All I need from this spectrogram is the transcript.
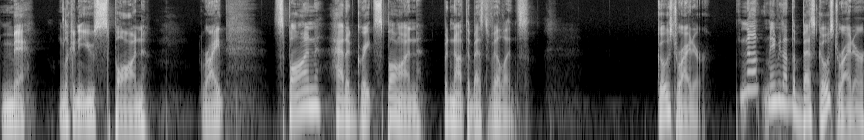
Meh. Looking at you, Spawn. Right? Spawn had a great Spawn, but not the best villains. Ghost Rider, not maybe not the best Ghost Rider,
